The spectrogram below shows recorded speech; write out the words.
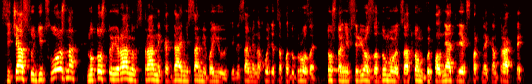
Сейчас судить сложно, но то, что Иран страны, когда они сами воюют или сами находятся под угрозой, то, что они всерьез задумываются о том, выполнять ли экспортные контракты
